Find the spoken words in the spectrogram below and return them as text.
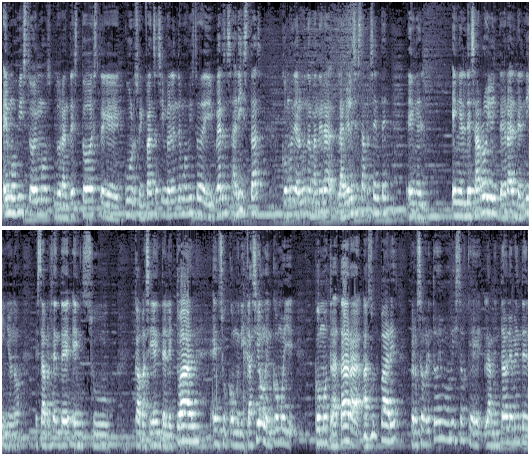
hemos visto, hemos durante todo este curso Infancia sin Violencia, hemos visto de diversas aristas cómo de alguna manera la violencia está presente en el en el desarrollo integral del niño, ¿no? Está presente en su capacidad intelectual, en su comunicación, en cómo, cómo tratar a, a sus pares, pero sobre todo hemos visto que lamentablemente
